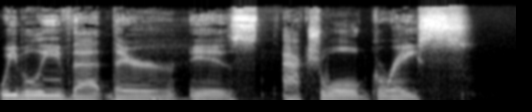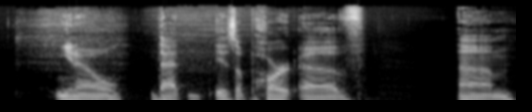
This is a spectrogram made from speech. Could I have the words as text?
we believe that there is actual grace. You know, that is a part of um,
